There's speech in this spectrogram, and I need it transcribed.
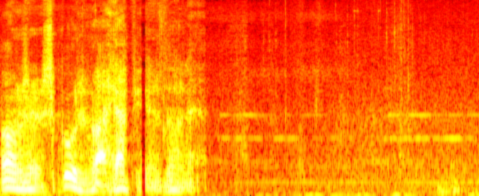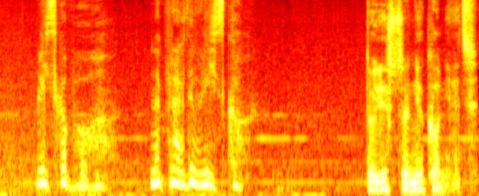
Ożesz, kurwa, ja pierdolę. Blisko było. Naprawdę blisko. To jeszcze nie koniec.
